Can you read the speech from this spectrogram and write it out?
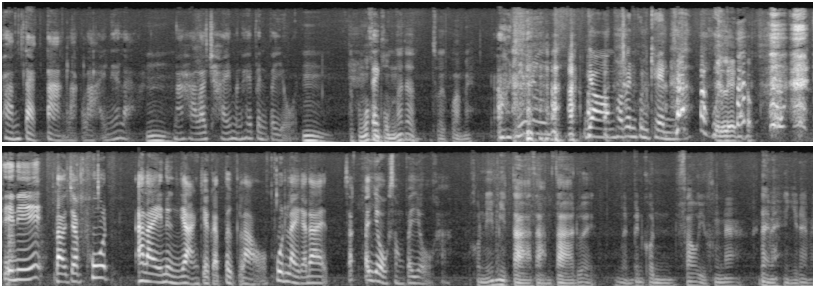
ความแตกต่างหลากหลายเนี่ยแหละอืมนะคะ แล้วใช้มันให้เป็นประโยชน์อืมแต่ผมว่าขแต่องผมน่าจะสวยกว่าไหมอ๋อนิดนึงยอมเพราะเป็นคุณเคนนะเป็นเล่นครับ ทีนี้เราจะพูดอะไรหนึ่งอย่างเกี่ยวกับตึกเรา พูดอะไรก็ได้ สักประโยคสองประโยคค่ะ คนนี้มีตาสามตาด้วย เหมือนเป็นคนเฝ้าอยู่ข้างหน้า ได้ไหมอย่างนี้ได้ไหม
